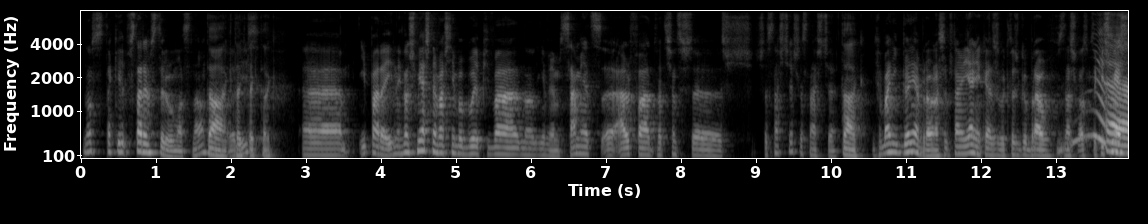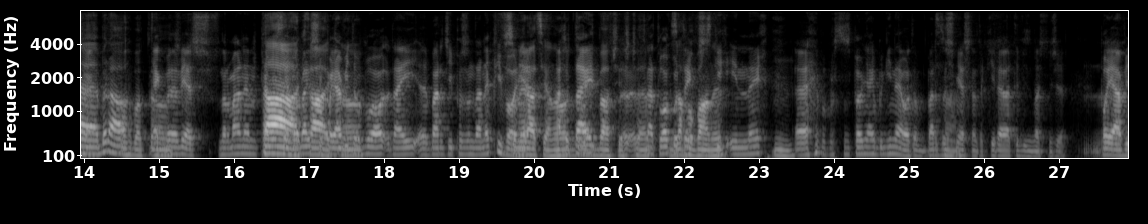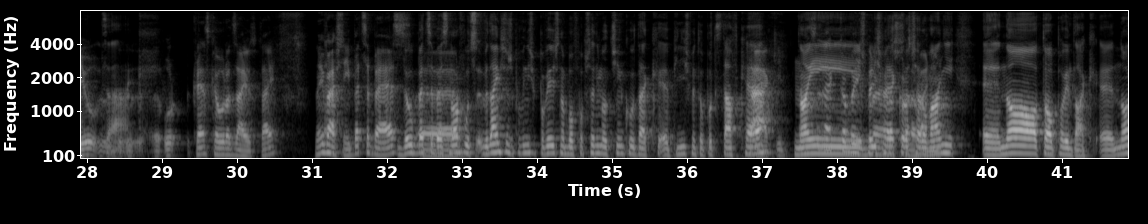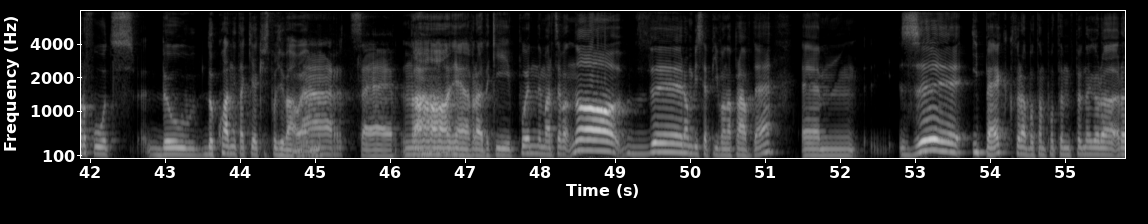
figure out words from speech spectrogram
no takie w starym stylu mocno. Tak, tak, Release. tak, tak. E, I parę innych. No śmieszne właśnie, bo były piwa, no nie wiem, Samiec e, Alfa 2016? 16. Tak. Chyba nikt go nie brał, znaczy przynajmniej ja nie kojarzę, żeby ktoś go brał z naszych osób. Takie Nie, śmieszne. brał chyba ktoś. Jakby wiesz, w normalnym Tak, prawie tak, się pojawi, no. to było najbardziej pożądane piwo, nie? racja, no, A tutaj w- natłoku zachowany. tych wszystkich innych Mm. e, po prostu zupełnie jakby ginęło. To bardzo Tak. śmieszne, taki relatywizm właśnie się pojawił. Tak. U, u, klęska urodzaju tutaj. No i właśnie, i BCBS. Był BCBS e, Northwoods. Wydaje mi się, że powinniśmy powiedzieć, no bo w poprzednim odcinku tak e, piliśmy tą podstawkę. Tak. I No tak i lekko byliśmy, lekko rozczarowani. E, No to powiem tak, e, Northwoods był dokładnie taki, jak się spodziewałem. Marcepan. No nie, naprawdę, taki płynny marcepan. No, wyrąbiste piwo, naprawdę. Z IPEC, która, bo tam potem pewnego,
